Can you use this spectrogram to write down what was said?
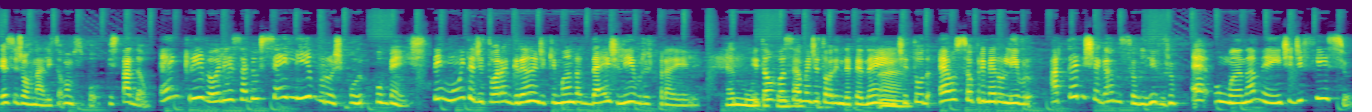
esse jornalista, vamos supor, Estadão? É incrível, ele recebe os 100 livros por, por mês. Tem muita editora grande que manda 10 livros para ele. É muito. Então coisa. você é uma editora independente. É e tudo. É o seu primeiro livro. Até ele chegar no seu livro é humanamente difícil.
